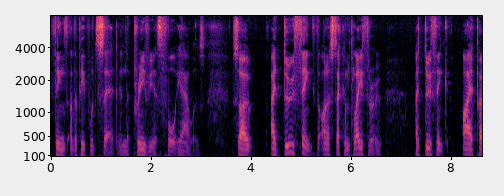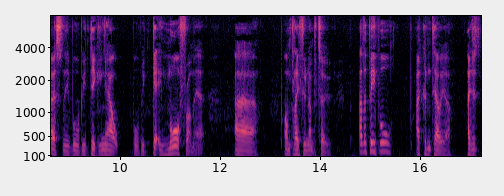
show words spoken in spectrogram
things other people had said in the previous 40 hours. So I do think that on a second playthrough, I do think I personally will be digging out, will be getting more from it uh, on playthrough number two. Other people, I couldn't tell you. I just,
